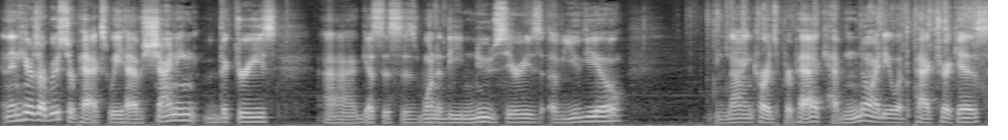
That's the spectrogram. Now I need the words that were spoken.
And then here's our booster packs. We have Shining Victories. Uh, I guess this is one of the new series of Yu-Gi-Oh! Nine cards per pack. Have no idea what the pack trick is.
